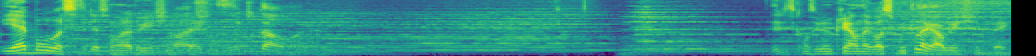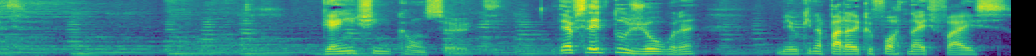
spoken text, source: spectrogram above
E é boa essa trilha sonora do Genshin Eu Impact. acho muito da hora. Eles conseguiram criar um negócio muito legal, Genshin Impact. Genshin Concert. Deve ser dentro do jogo, né? Meio que na parada que o Fortnite faz.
